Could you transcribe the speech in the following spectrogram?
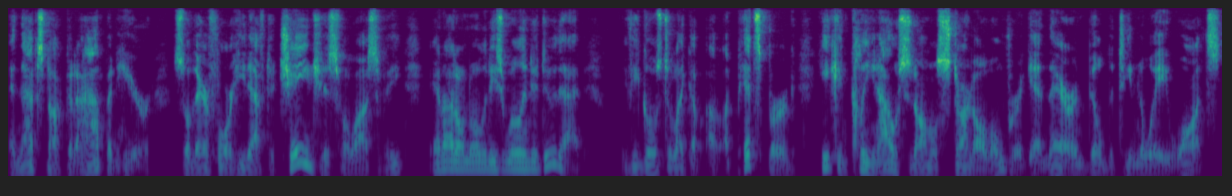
And that's not going to happen here. So therefore, he'd have to change his philosophy. And I don't know that he's willing to do that. If he goes to like a, a Pittsburgh, he can clean house and almost start all over again there and build the team the way he wants.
